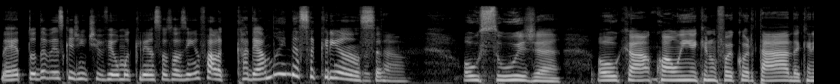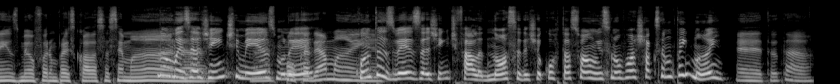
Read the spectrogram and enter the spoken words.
Né? Toda vez que a gente vê uma criança sozinha, fala: cadê a mãe dessa criança? Total ou suja, ou com a, com a, unha que não foi cortada, que nem os meus foram pra escola essa semana. Não, mas a gente mesmo, né? Pô, cadê a mãe? Quantas vezes a gente fala, nossa, deixa eu cortar sua unha, senão vão achar que você não tem mãe. É, total.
